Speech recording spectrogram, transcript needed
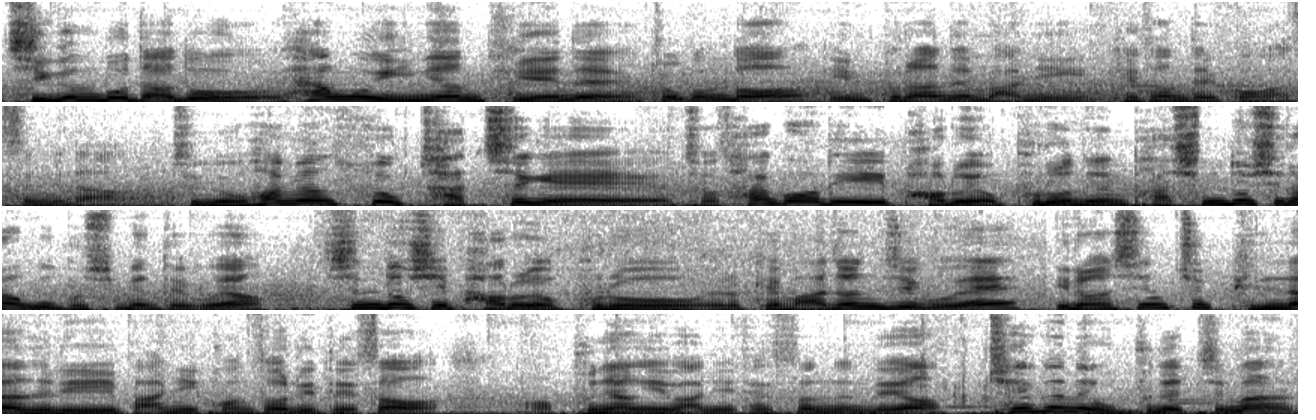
지금보다도 향후 2년 뒤에는 조금 더 인프라는 많이 개선될 것 같습니다. 지금 화면 속 좌측에 저 사거리 바로 옆으로는 다 신도시라고 보시면 되고요. 신도시 바로 옆으로 이렇게 마전지구에 이런 신축 빌라들이 많이 건설이 돼서 어, 분양이 많이 됐었는데요. 최근에 오픈했지만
